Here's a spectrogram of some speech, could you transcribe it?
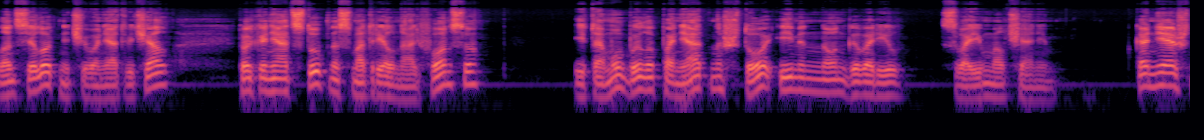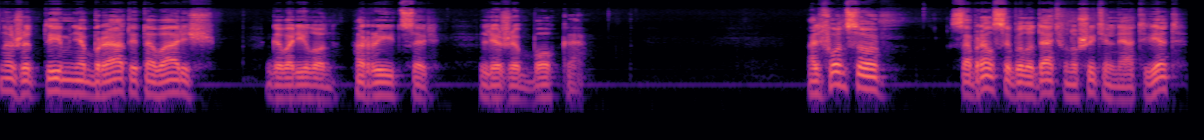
Ланселот ничего не отвечал, только неотступно смотрел на Альфонсо, и тому было понятно, что именно он говорил своим молчанием. «Конечно же, ты мне брат и товарищ», — говорил он, — «рыцарь Лежебока». Альфонсо собрался было дать внушительный ответ,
